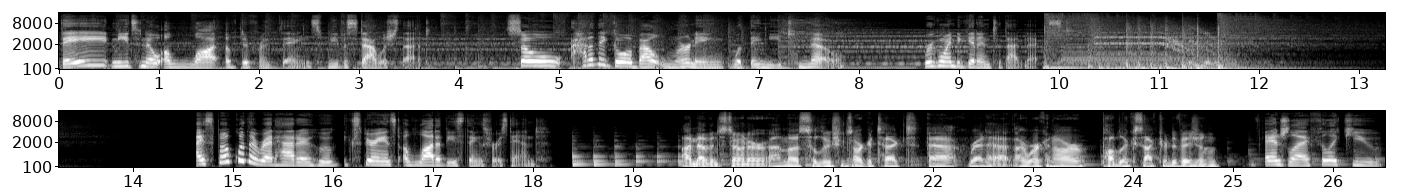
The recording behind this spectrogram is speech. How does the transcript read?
they need to know a lot of different things. We've established that. So, how do they go about learning what they need to know? We're going to get into that next. I spoke with a Red Hatter who experienced a lot of these things firsthand. I'm Evan Stoner. I'm a solutions architect at Red Hat. I work in our public sector division. Angela, I feel like you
